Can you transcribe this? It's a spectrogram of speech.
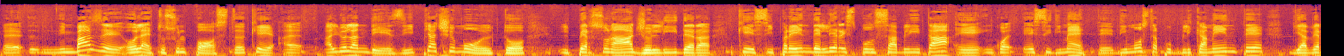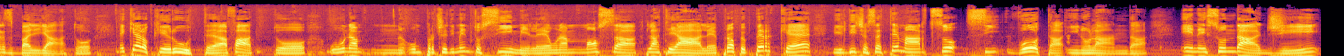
eh, in base ho letto sul post che eh, agli olandesi piace molto il personaggio, il leader che si prende le responsabilità e, qual- e, si dimette, dimostra pubblicamente di aver sbagliato. È chiaro che Rutte ha fatto una, mm, un procedimento simile, una mossa plateale, proprio perché il 17 marzo si vota in Olanda e nei sondaggi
